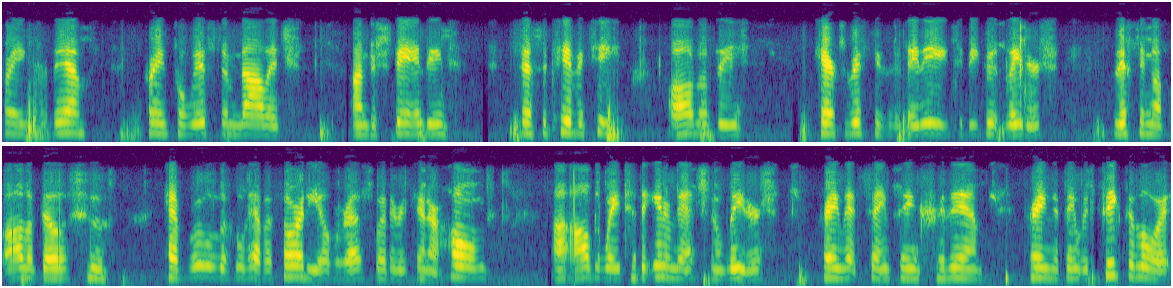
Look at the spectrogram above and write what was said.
praying for them, praying for wisdom, knowledge, understanding, sensitivity, all of the characteristics that they need to be good leaders, lifting up all of those who have rule or who have authority over us, whether it's in our homes, uh, all the way to the international leaders, praying that same thing for them, praying that they would seek the Lord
